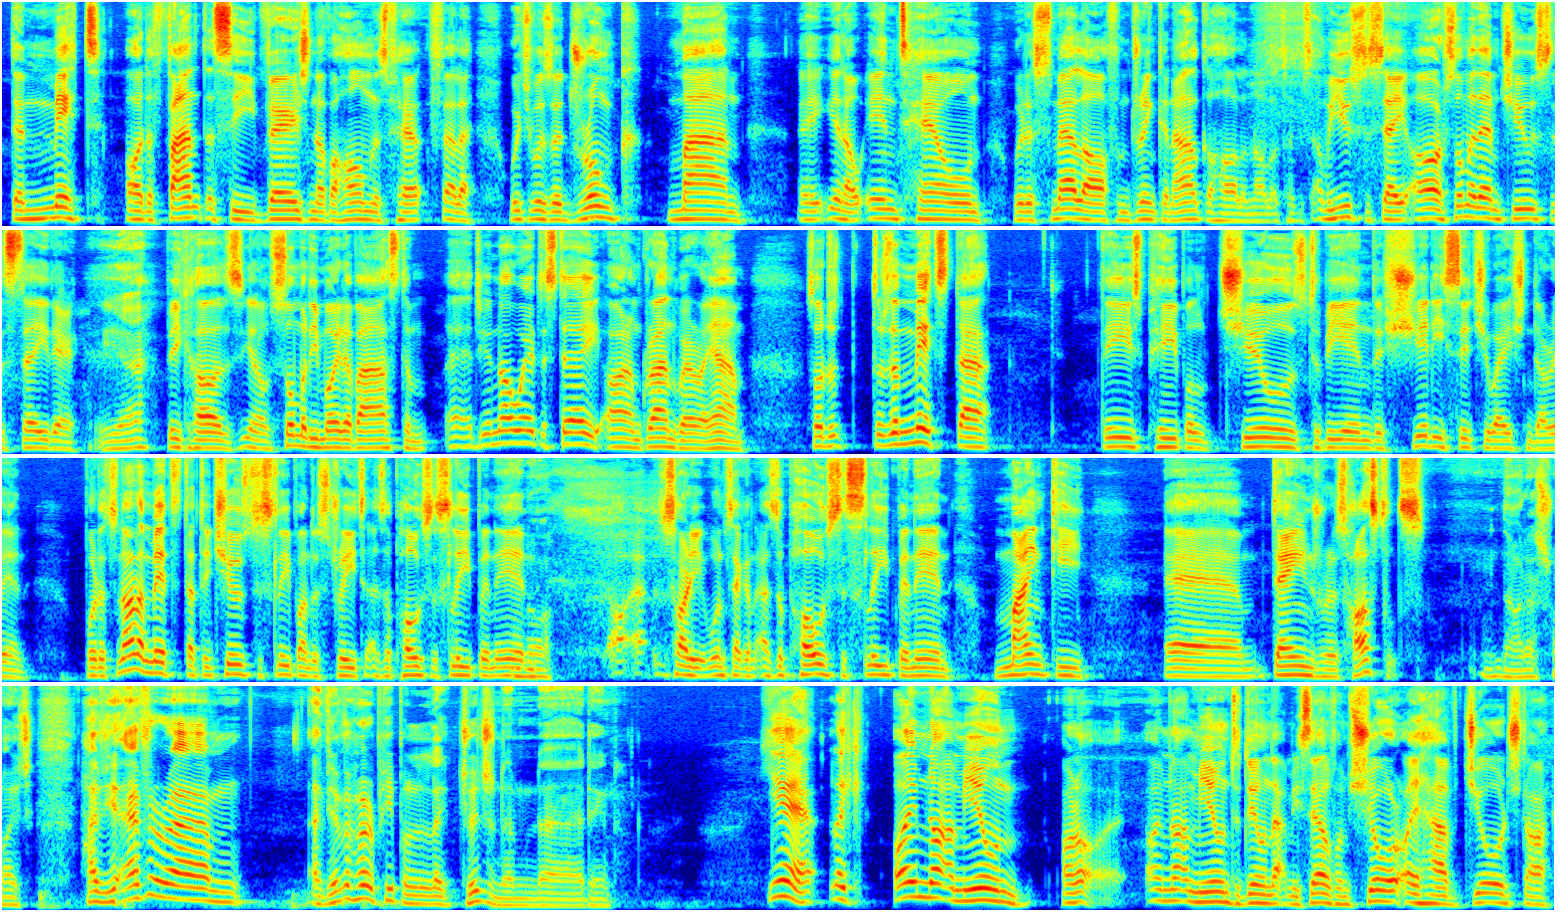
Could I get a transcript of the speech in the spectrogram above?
the myth or the fantasy version of a homeless fe- fella, which was a drunk man, uh, you know, in town with a smell off from drinking alcohol and all that type of stuff. And we used to say, oh, some of them choose to stay there Yeah. because, you know, somebody might have asked them, uh, do you know where to stay? Or I'm grand where I am. So there's, there's a myth that these people choose to be in the shitty situation they're in. But it's not a myth that they choose to sleep on the streets as opposed to sleeping in. No. Uh, sorry, one second. As opposed to sleeping in manky, um, dangerous hostels. No, that's right. Have you ever um, have you ever heard people like judging them, uh, Dean? Yeah, like I'm not immune or not, I'm not immune to doing that myself. I'm sure I have judged or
